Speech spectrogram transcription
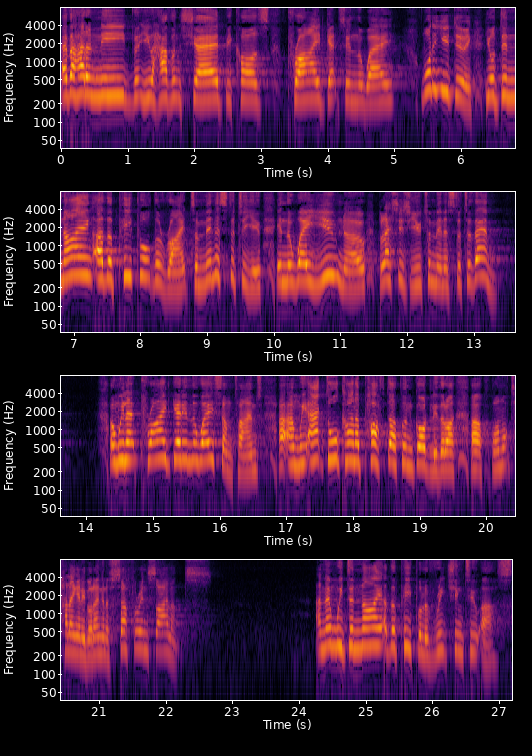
Ever had a need that you haven't shared because pride gets in the way? What are you doing? You're denying other people the right to minister to you in the way you know blesses you to minister to them. And we let pride get in the way sometimes, uh, and we act all kind of puffed up and godly that I, uh, well, I'm not telling anybody, I'm going to suffer in silence. And then we deny other people of reaching to us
